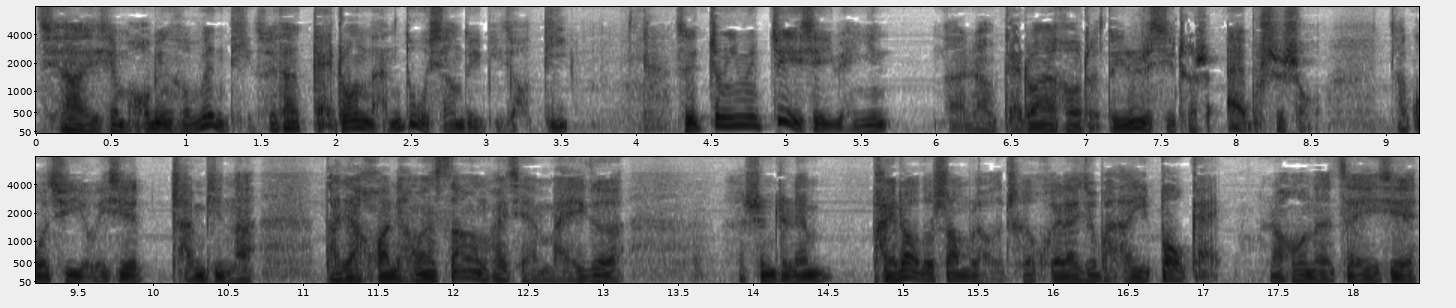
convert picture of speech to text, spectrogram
其他的一些毛病和问题，所以它改装难度相对比较低。所以正因为这些原因啊，让改装爱好者对日系车是爱不释手。那过去有一些产品呢，大家花两万三万块钱买一个，甚至连牌照都上不了的车，回来就把它一爆改，然后呢，在一些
